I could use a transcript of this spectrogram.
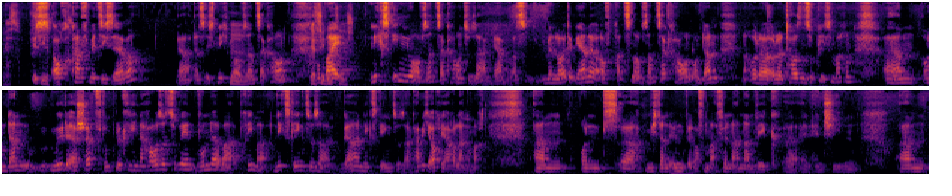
Ist, ist auch Kampf mit sich selber. Ja, das ist nicht nur mhm. auf Sansa hauen. Definitiv. Wobei nichts gegen nur auf Sansa hauen zu sagen. Ja, was, wenn Leute gerne auf Pratzen auf Sansa hauen und dann oder oder tausend Suppis machen ähm, und dann müde, erschöpft und glücklich nach Hause zu gehen, wunderbar, prima, nichts gegen zu sagen, gar nichts gegen zu sagen. Habe ich auch jahrelang gemacht ähm, und äh, habe mich dann irgendwie auf, für einen anderen Weg äh, entschieden. Ähm,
